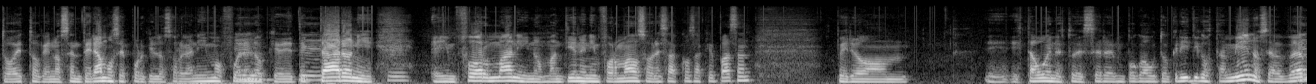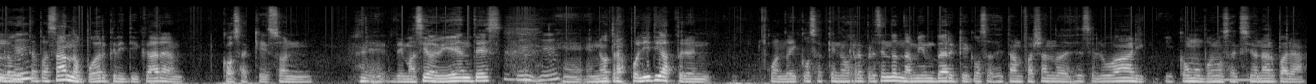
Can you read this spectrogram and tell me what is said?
todo esto que nos enteramos es porque los organismos fueron los que detectaron y, e informan y nos mantienen informados sobre esas cosas que pasan, pero mm, eh, está bueno esto de ser un poco autocríticos también, o sea, ver lo que está pasando, poder criticar cosas que son eh, demasiado evidentes eh, en otras políticas, pero en, cuando hay cosas que nos representan, también ver qué cosas están fallando desde ese lugar y, cómo podemos accionar para,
